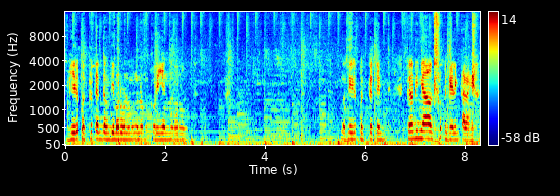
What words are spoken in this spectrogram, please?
Ang hirap mag-pretend ng di marunong ano, mag-Korean mga ropa. Ang hirap mag-pretend. Pero hindi nga ako magaling talaga.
